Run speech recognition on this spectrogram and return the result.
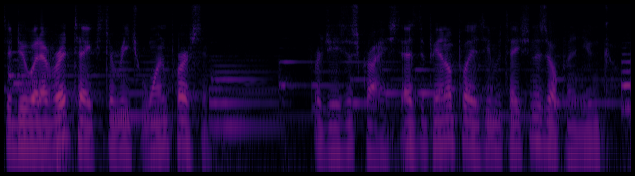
to do whatever it takes to reach one person for Jesus Christ? As the piano plays, the invitation is open and you can come.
